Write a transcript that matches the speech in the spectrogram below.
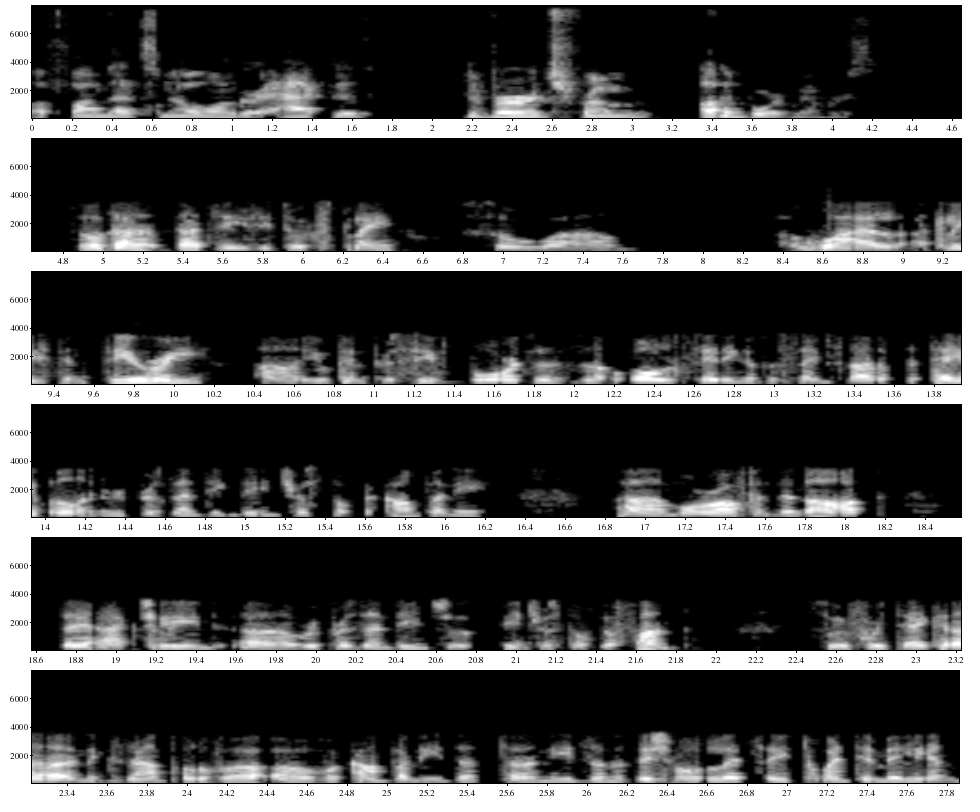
a fund that's no longer active diverge from other board members? So that that's easy to explain. So um, while at least in theory uh, you can perceive boards as all sitting at the same side of the table and representing the interest of the company, uh, more often than not, they actually uh, represent the interest of the fund. So if we take a, an example of a, of a company that uh, needs an additional, let's say, 20 million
